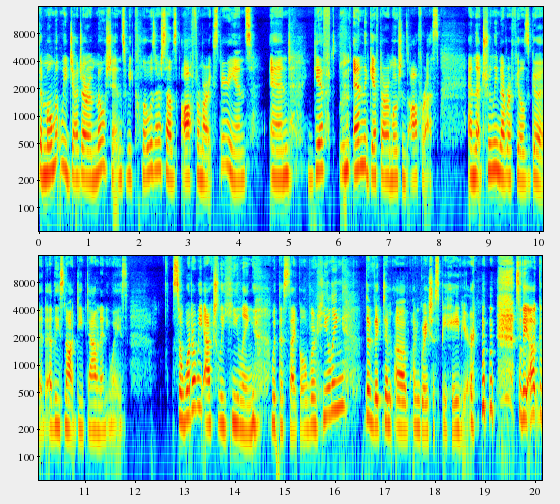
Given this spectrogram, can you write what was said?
The moment we judge our emotions, we close ourselves off from our experience and gift and the gift our emotions offer us and that truly never feels good, at least not deep down, anyways. So, what are we actually healing with this cycle? We're healing the victim of ungracious behavior. so, the, uh, the,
